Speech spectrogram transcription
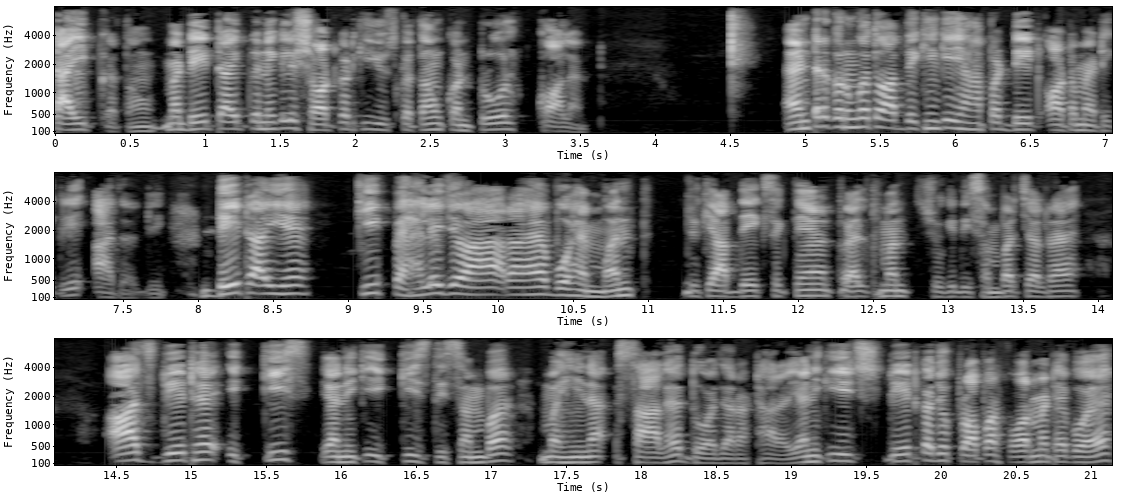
टाइप करता हूँ, मैं डेट टाइप करने के लिए शॉर्टकट की यूज़ करता हूँ कंट्रोल कॉलन एंटर करूँगा तो आप देखेंगे यहाँ पर डेट ऑटोमेटिकली आ जाएगी। डेट आई है कि पहले जो आ रहा है वो है मंथ जो कि आप देख सकते हैं ट्वेल्थ मंथ जो कि दिसंबर चल रहा है। आज डेट है 21 यानी कि 21 दिसंबर महीना साल है 2018 यानी कि इस डेट का जो प्रॉपर फॉर्मेट है वो है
